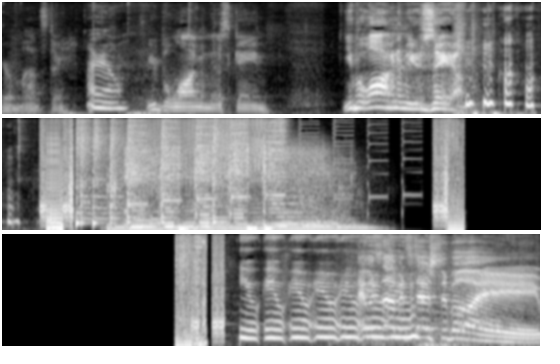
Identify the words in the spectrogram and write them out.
You're a monster. I don't know. You belong in this game. You belong in a museum. Ew, ew, ew, ew, ew. Hey, what's ew, up? ew. It's Toaster Boy!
